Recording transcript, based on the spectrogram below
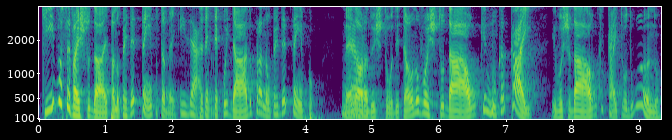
que você vai estudar, para não perder tempo também. Exato. Você tem que ter cuidado para não perder tempo, né, Então- na hora do estudo. Então eu não vou estudar algo que nunca cai. Eu vou estudar algo que cai todo ano.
